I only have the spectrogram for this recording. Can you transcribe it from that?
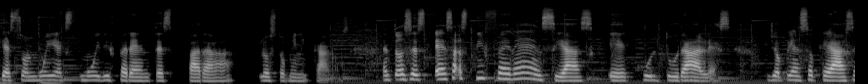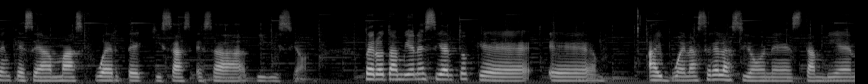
que son muy, muy diferentes para los dominicanos. Entonces, esas diferencias culturales yo pienso que hacen que sea más fuerte quizás esa división. Pero también es cierto que eh, hay buenas relaciones, también,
